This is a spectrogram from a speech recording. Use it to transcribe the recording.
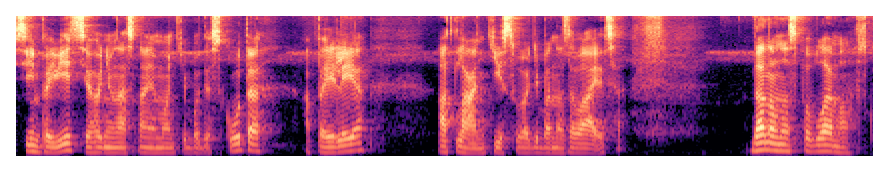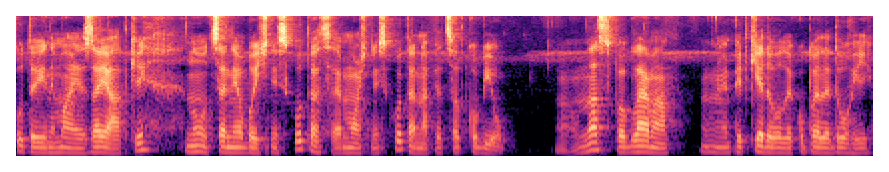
Всім привіт! Сьогодні у нас на ремонті буде скутер Aprilia Atlantis, вроді би називається. Дана у нас проблема в скутері немає зарядки. Ну, це не обичний скутер, це мощний скутер на 500 кубів. У нас проблема підкидували, купили другий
